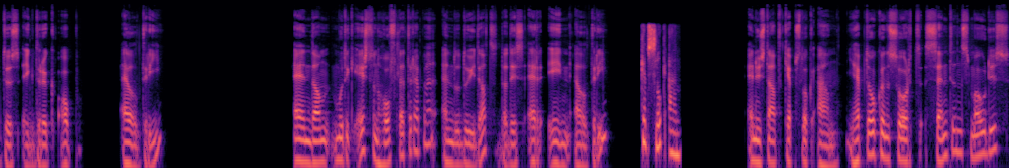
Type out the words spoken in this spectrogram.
Dus ik druk op L3. En dan moet ik eerst een hoofdletter hebben. En hoe doe je dat? Dat is R1 L3. Caps lock aan. En nu staat caps lock aan. Je hebt ook een soort sentence modus,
